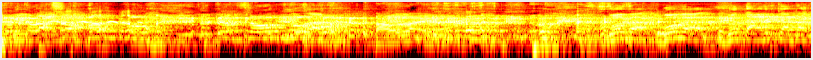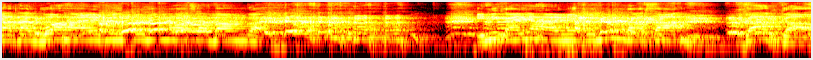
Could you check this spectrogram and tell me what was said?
bedanya. Itulah. Tau lah ya. Gua gak, gua gak, gua tarik kata-kata gua Haemi Kuning merasa bangga. Ini kayaknya Haemi Kuning merasa gagal.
